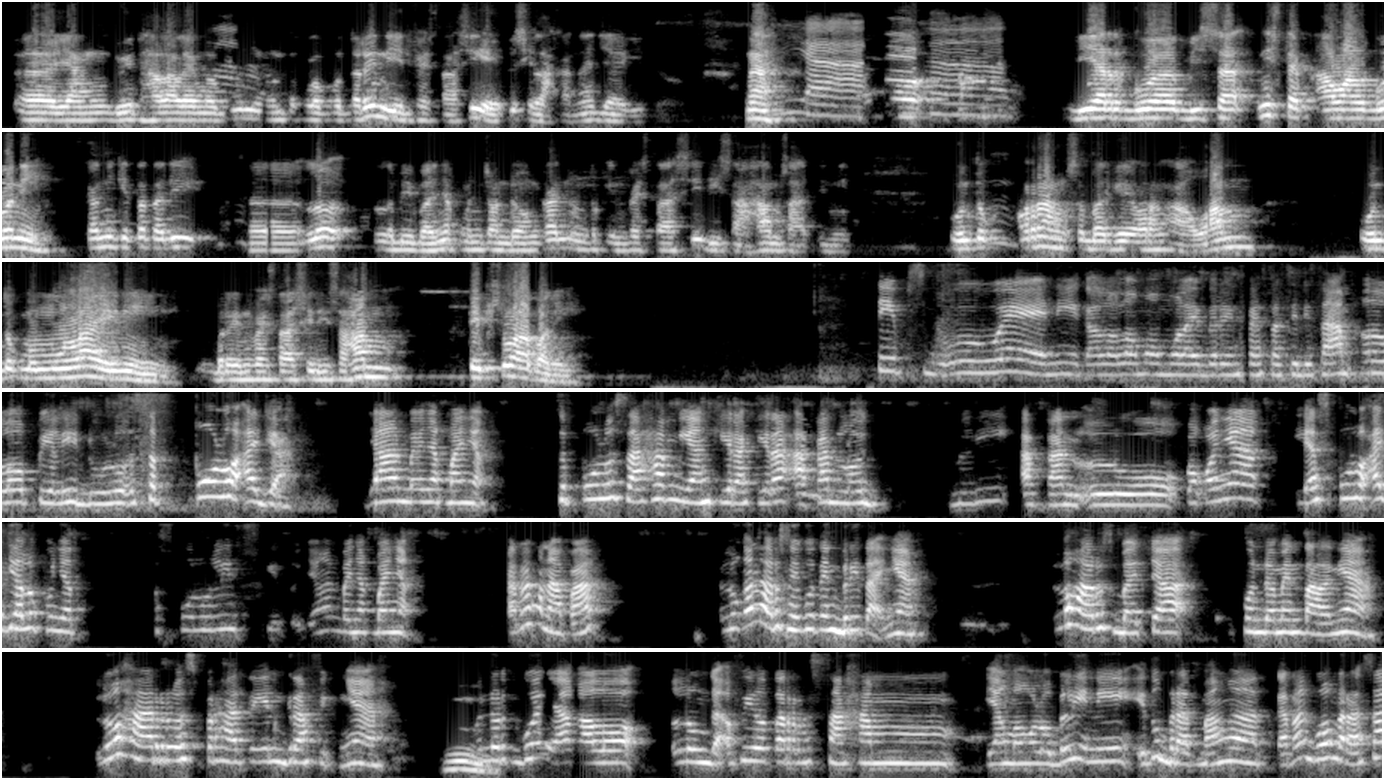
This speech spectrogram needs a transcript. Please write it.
eh, yang duit halal yang lo punya untuk lo puterin di investasi ya itu silahkan aja gitu. Nah iya. kalau nah, biar gue bisa ini step awal gue nih. Kan nih kita tadi eh, lo lebih banyak mencondongkan untuk investasi di saham saat ini. Untuk Hmm. orang sebagai orang awam untuk memulai nih berinvestasi di saham tips lo apa nih? Tips gue nih kalau lo mau mulai berinvestasi di saham lo pilih dulu 10 aja. Jangan banyak-banyak. 10 saham yang kira-kira akan lo beli akan lo pokoknya ya 10 aja lo punya 10 list gitu. Jangan banyak-banyak karena kenapa? Lo kan harus ngikutin beritanya. Lo harus baca fundamentalnya. Lo harus perhatiin grafiknya. Hmm. menurut gue ya kalau lu nggak filter saham yang mau lo beli nih itu berat banget. Karena gue merasa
